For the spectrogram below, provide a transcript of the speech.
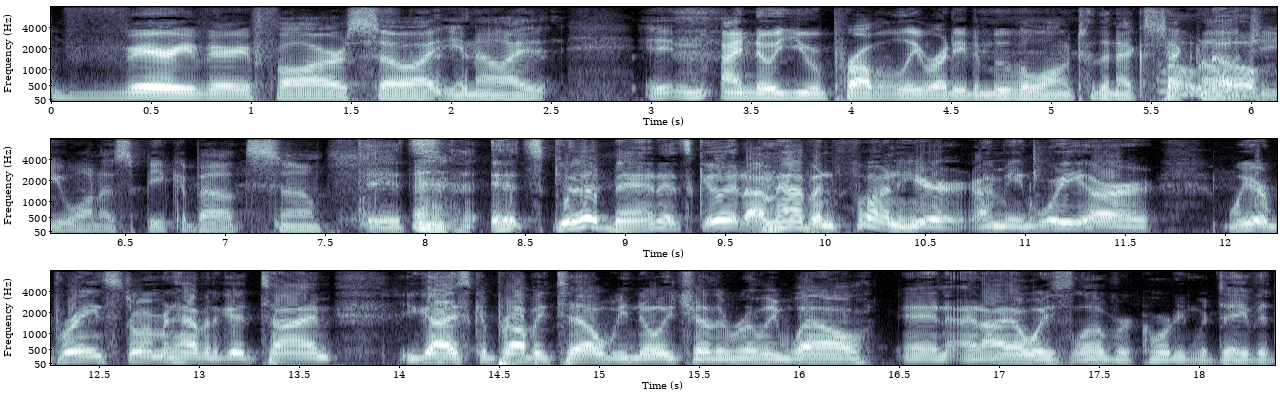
very, very far. So I, you know, I. It, I know you're probably ready to move along to the next Oh, no. technology you want to speak about. So, It's it's good, man. It's good. I'm having fun here. I mean, we are we are brainstorming, having a good time. You guys can probably tell we know each other really well, and and I always love recording with David,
